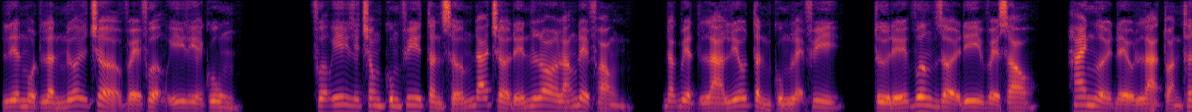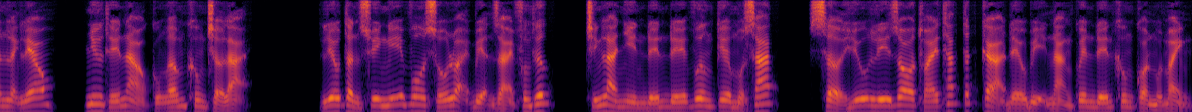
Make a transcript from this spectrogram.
liền một lần nữa trở về Phượng Y Lìa Cung. Phượng Y trong cung phi tần sớm đã chờ đến lo lắng đề phòng, đặc biệt là Liêu Tần cùng Lệ Phi, từ đế vương rời đi về sau, hai người đều là toàn thân lạnh lẽo, như thế nào cũng ấm không trở lại. Liêu tần suy nghĩ vô số loại biện giải phương thức, chính là nhìn đến đế vương kia một sát, sở hữu lý do thoái thác tất cả đều bị nàng quên đến không còn một mảnh.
